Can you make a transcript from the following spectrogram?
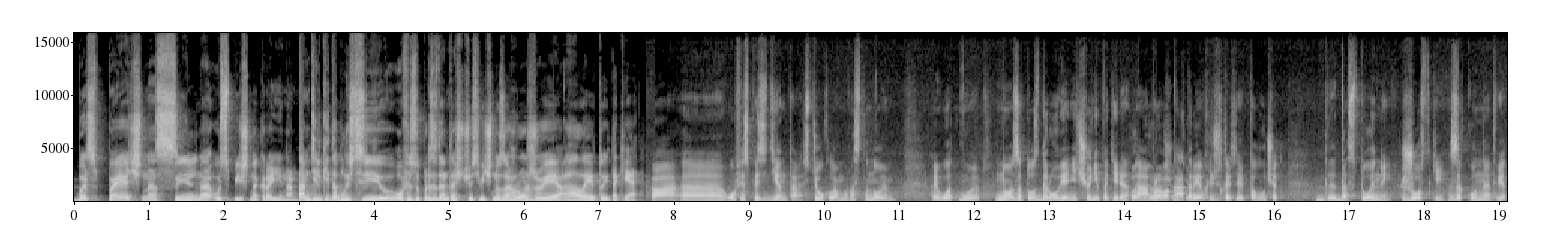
безпечна, сильна, успішна країна. Там тільки табличці офісу президента щось вічно загрожує, але то й таке. А э, офис президента, стекла мы восстановим, а его отмоют. Но зато здоровье ничего не потеряно. Пане а Геращенко. провокаторы, я хочу сказать, получат д- достойный, жесткий, законный ответ.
